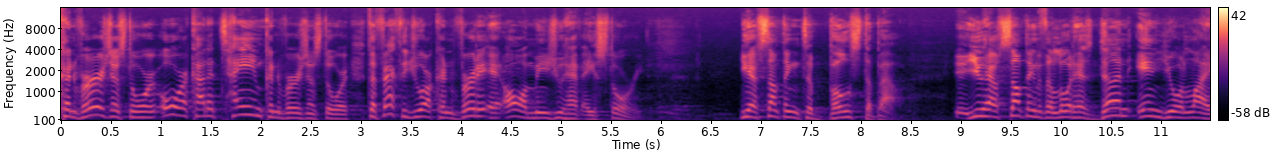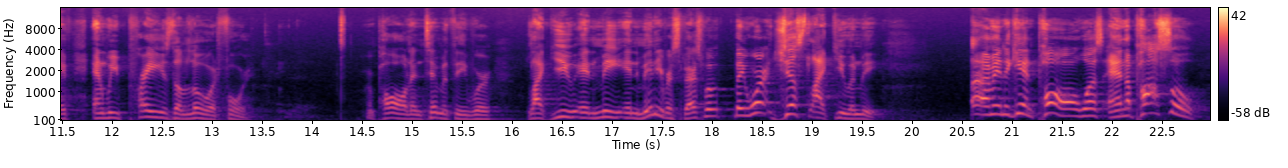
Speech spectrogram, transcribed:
conversion story or a kind of tame conversion story. The fact that you are converted at all means you have a story. You have something to boast about. You have something that the Lord has done in your life, and we praise the Lord for it. Paul and Timothy were like you and me in many respects, but they weren't just like you and me. I mean, again, Paul was an apostle.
